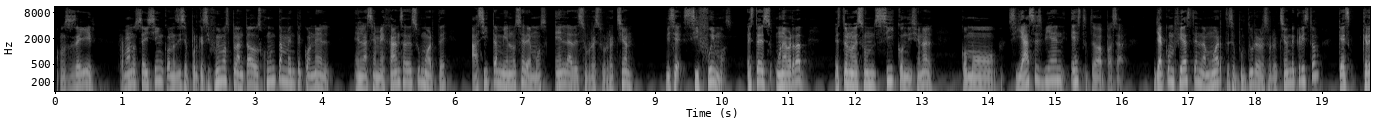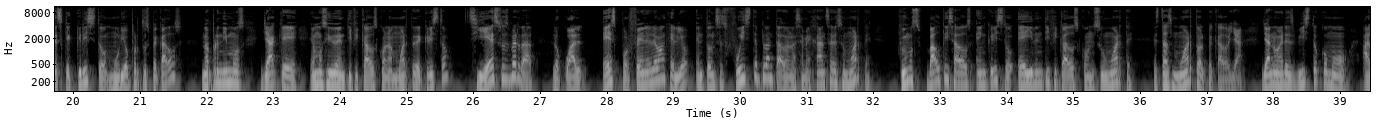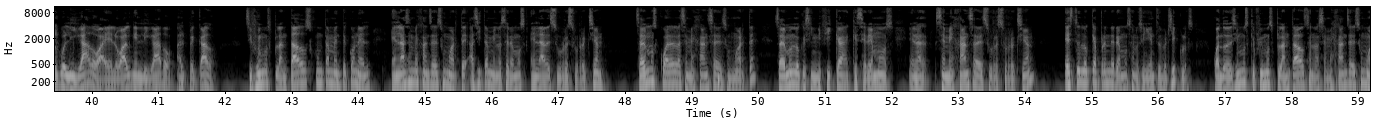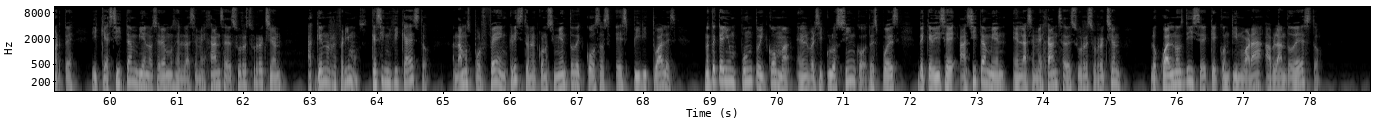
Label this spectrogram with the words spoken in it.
Vamos a seguir. Romanos 6.5 nos dice, porque si fuimos plantados juntamente con Él en la semejanza de su muerte, así también lo seremos en la de su resurrección. Dice, si fuimos. Esta es una verdad. Esto no es un sí condicional como si haces bien, esto te va a pasar. ¿Ya confiaste en la muerte, sepultura y resurrección de Cristo? ¿Crees que Cristo murió por tus pecados? ¿No aprendimos ya que hemos sido identificados con la muerte de Cristo? Si eso es verdad, lo cual es por fe en el Evangelio, entonces fuiste plantado en la semejanza de su muerte. Fuimos bautizados en Cristo e identificados con su muerte. Estás muerto al pecado ya. Ya no eres visto como algo ligado a él o alguien ligado al pecado. Si fuimos plantados juntamente con Él en la semejanza de su muerte, así también lo seremos en la de su resurrección. ¿Sabemos cuál es la semejanza de su muerte? ¿Sabemos lo que significa que seremos en la semejanza de su resurrección? Esto es lo que aprenderemos en los siguientes versículos. Cuando decimos que fuimos plantados en la semejanza de su muerte y que así también lo seremos en la semejanza de su resurrección, ¿a qué nos referimos? ¿Qué significa esto? Andamos por fe en Cristo, en el conocimiento de cosas espirituales. Note que hay un punto y coma en el versículo 5, después de que dice así también en la semejanza de su resurrección, lo cual nos dice que continuará hablando de esto.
